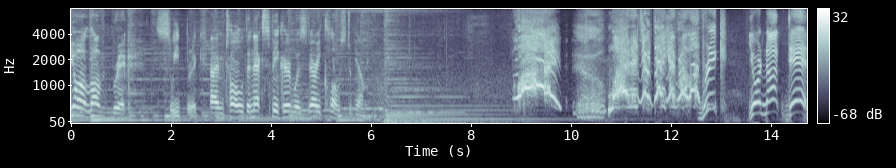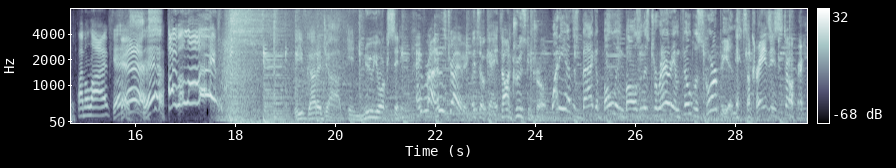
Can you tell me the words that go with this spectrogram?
We all loved Brick. Sweet Brick. I'm told the next speaker was very close to him. Why? Why did you take it from us? Brick, you're not dead. I'm alive. Yes. Yeah. I'm alive! We've got a job in New York City. Hey, Ron, who's driving? It's okay, it's on cruise control. Why do you have this bag of bowling balls in this terrarium filled with scorpions? It's a crazy story.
